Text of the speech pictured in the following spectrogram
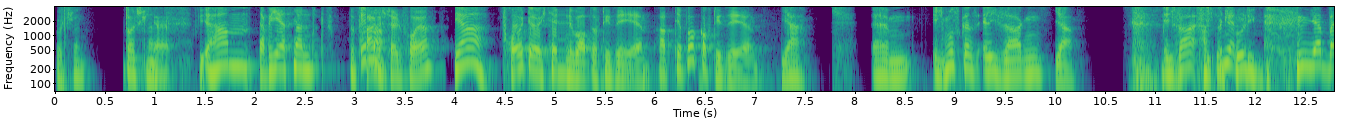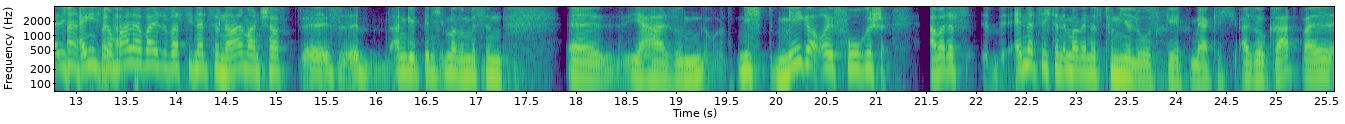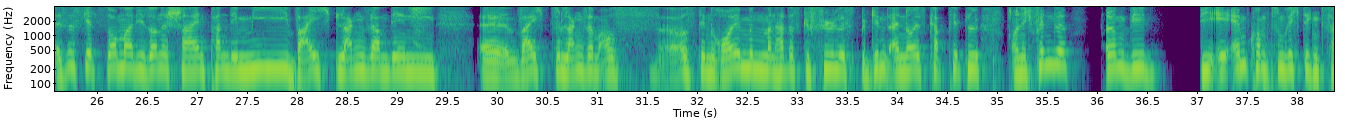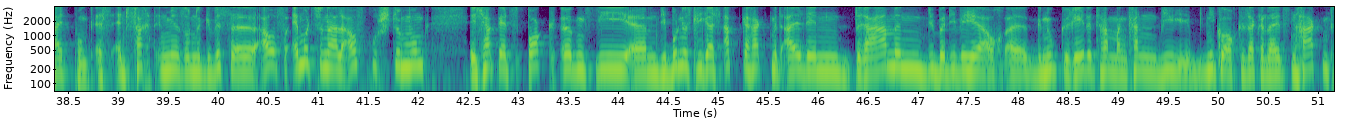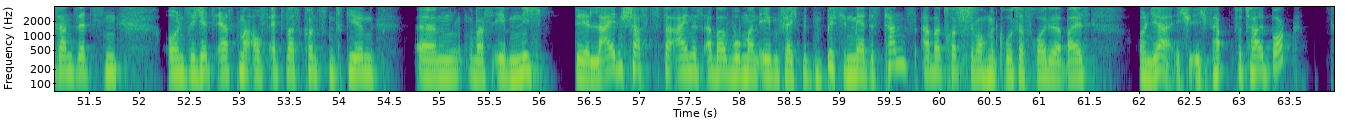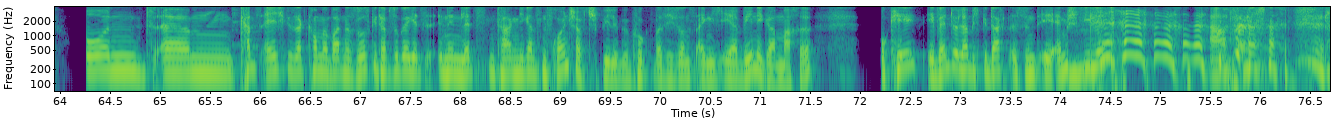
Deutschland. Deutschland. Ja. Wir haben. Darf ich erstmal eine Frage Immer. stellen vorher? Ja, Freut ihr euch denn überhaupt auf diese EM? Habt ihr Bock auf diese EM? Ja. Ähm, ich muss ganz ehrlich sagen, ja. Ich war fast entschuldigen. Ja, ja, weil ich eigentlich normalerweise, was die Nationalmannschaft äh, ist, äh, angeht, bin ich immer so ein bisschen äh, ja, so nicht mega euphorisch. Aber das äh, ändert sich dann immer, wenn das Turnier losgeht, merke ich. Also gerade, weil es ist jetzt Sommer, die Sonne scheint, Pandemie weicht langsam den, äh, weicht so langsam aus, aus den Räumen. Man hat das Gefühl, es beginnt ein neues Kapitel. Und ich finde irgendwie, die EM kommt zum richtigen Zeitpunkt. Es entfacht in mir so eine gewisse auf, emotionale Aufbruchsstimmung. Ich habe jetzt Bock irgendwie, ähm, die Bundesliga ist abgehackt mit all den Dramen, über die wir hier auch äh, genug geredet haben. Man kann, wie Nico auch gesagt hat, da jetzt einen Haken dran setzen und sich jetzt erstmal auf etwas konzentrieren, ähm, was eben nicht der Leidenschaftsverein ist, aber wo man eben vielleicht mit ein bisschen mehr Distanz, aber trotzdem auch mit großer Freude dabei ist. Und ja, ich, ich habe total Bock und ähm, kann es ehrlich gesagt kaum erwarten, dass es losgeht. Habe sogar jetzt in den letzten Tagen die ganzen Freundschaftsspiele geguckt, was ich sonst eigentlich eher weniger mache. Okay, eventuell habe ich gedacht, es sind EM-Spiele, aber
